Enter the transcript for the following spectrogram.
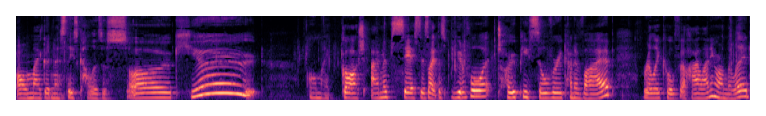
oh my goodness, these colours are so cute. Oh my gosh, I'm obsessed. There's like this beautiful taupey silvery kind of vibe. Really cool for highlighting or on the lid.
